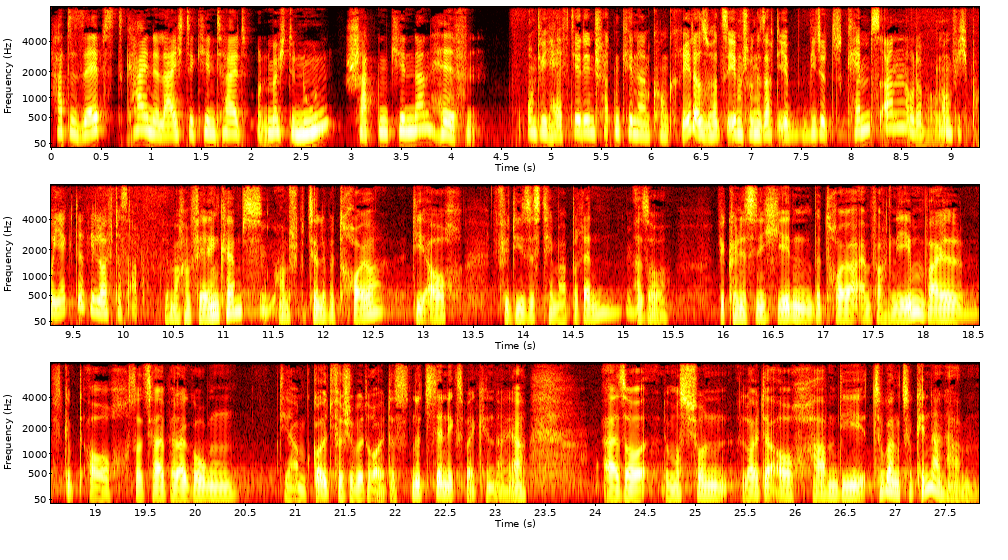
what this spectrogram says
hatte selbst keine leichte Kindheit und möchte nun Schattenkindern helfen. Und wie helft ihr den Schattenkindern konkret? Also du hast eben schon gesagt, ihr bietet Camps an oder irgendwelche Projekte. Wie läuft das ab? Wir machen Feriencamps, mhm. haben spezielle Betreuer, die auch für dieses Thema brennen. Mhm. Also wir können jetzt nicht jeden Betreuer einfach nehmen, weil es gibt auch Sozialpädagogen, die haben Goldfische betreut. Das nützt ja nichts bei Kindern, ja. Also du musst schon Leute auch haben, die Zugang zu Kindern haben.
